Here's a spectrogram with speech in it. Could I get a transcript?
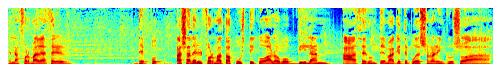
la forma de hacer. de pasa del formato acústico a lo Bob Dylan a hacer un tema que te puede sonar incluso a,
